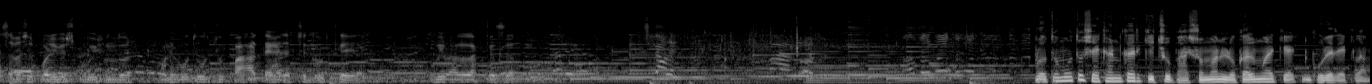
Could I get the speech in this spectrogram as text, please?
আশেপাশের পরিবেশ খুবই সুন্দর। অনেক উঁচু উঁচু পাহাড় দেখা যাচ্ছে দূর থেকে। খুবই ভালো লাগতেছে। প্রথমত সেখানকার কিছু ভাসমান লোকাল মার্কেট ঘুরে দেখলাম।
